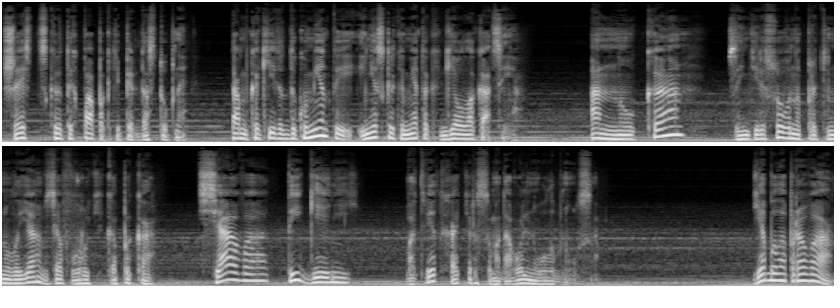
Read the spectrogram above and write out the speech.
Шесть скрытых папок теперь доступны. Там какие-то документы и несколько меток геолокации. «А ну-ка!» — заинтересованно протянула я, взяв в руки КПК. «Сява, ты гений!» В ответ хакер самодовольно улыбнулся. Я была права.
